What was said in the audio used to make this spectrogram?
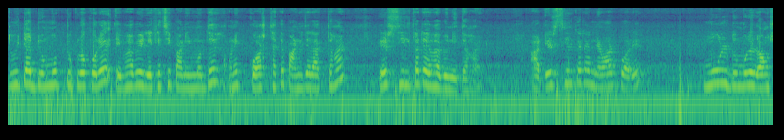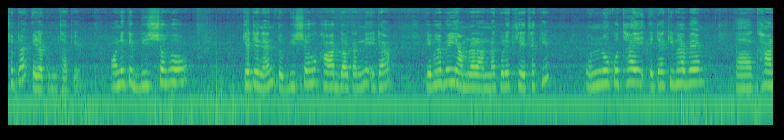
দুইটা ডুমুর টুকরো করে এভাবে রেখেছি পানির মধ্যে। অনেক কষ থাকে পানিতে রাখতে হয়। এর সিল্কাটা এভাবে নিতে হয়। আর এর সিল্কাটা নেওয়ার পরে মূল ডুমুরের অংশটা এরকম থাকে। অনেকে বিষসহ কেটে নেন। তো বিষসহ খাওয়ার দরকার নেই। এটা এভাবেই আমরা রান্না করে খেয়ে থাকি। অন্য কোথায় এটা কীভাবে খান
